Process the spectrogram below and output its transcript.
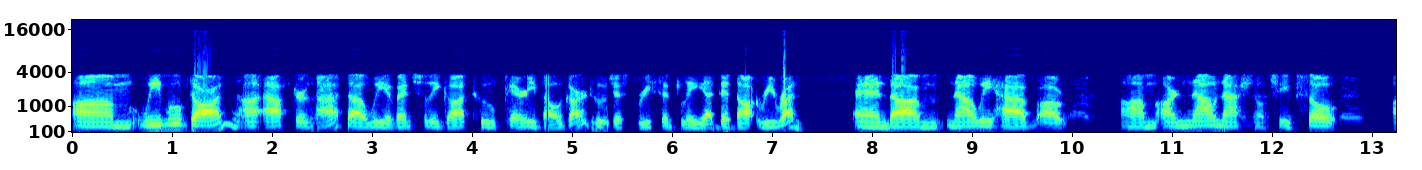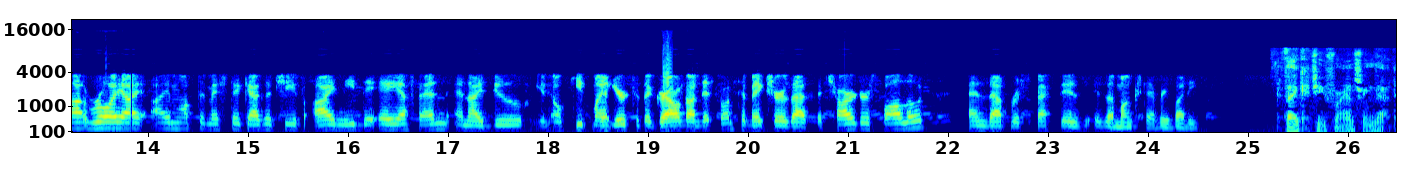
Um, we moved on uh, after that. Uh, we eventually got to Perry Bellegarde, who just recently uh, did not rerun. And um, now we have uh, um, our now national chief. So uh, Roy, I, I'm optimistic as a chief. I need the AFN, and I do, you know, keep my ear to the ground on this one to make sure that the charter's followed and that respect is is amongst everybody. Thank you, Chief, for answering that.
